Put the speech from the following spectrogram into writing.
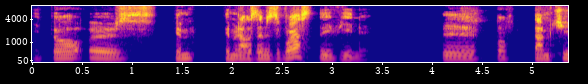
I to y, z tym, tym razem z własnej winy. Bo tamci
